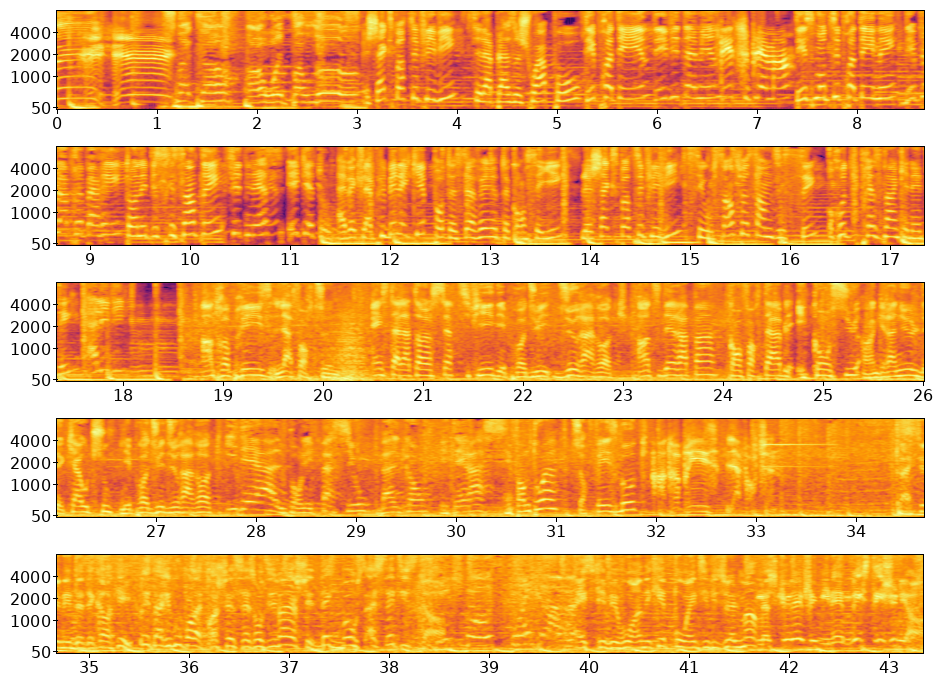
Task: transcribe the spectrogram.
Snacktown, ah ouais, par là. Chaque sportif Lévis, c'est la place de choix pour des protéines, des vitamines, des suppléments, des smoothies protéinés, des plats préparés, ton épicerie santé, fitness et keto. Avec la plus belle équipe pour te servir et te conseiller, le Chaque sportif Lévis, c'est au 170C, route du Président Kennedy, à Lévis. Entreprise La Fortune. Installateur certifié des produits Durarock. Antidérapant, confortable et conçu en granules de caoutchouc. Les produits Durarock, idéal pour les patios, balcons et terrasses. Informe-toi sur Facebook. Entreprise La Fortune. Passionné de décorquer, préparez-vous pour la prochaine saison d'hiver chez Deck Boss à Saint-Isidore. Inscrivez-vous en équipe ou individuellement. Masculin, féminin, mixte et junior.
